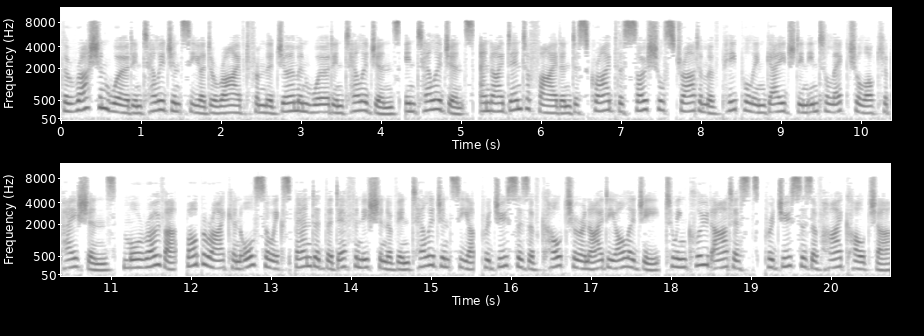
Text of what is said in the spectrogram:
The Russian word intelligentsia derived from the German word intelligenz intelligence and identified and described the social stratum of people engaged in intellectual occupations. Moreover, Boborykin also expanded the definition of intelligentsia producers of culture and ideology to include artists producers of high culture.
